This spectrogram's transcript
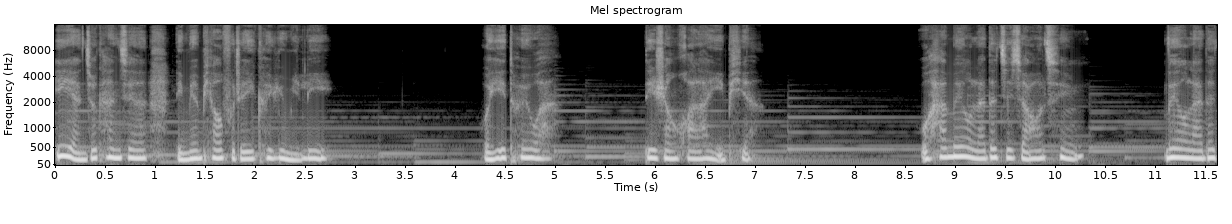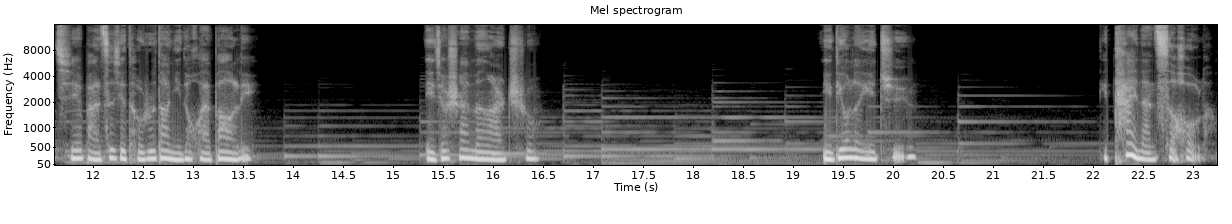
一眼就看见里面漂浮着一颗玉米粒。我一推碗。地上哗啦一片，我还没有来得及矫情，没有来得及把自己投入到你的怀抱里，你就摔门而出。你丢了一句：“你太难伺候了，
